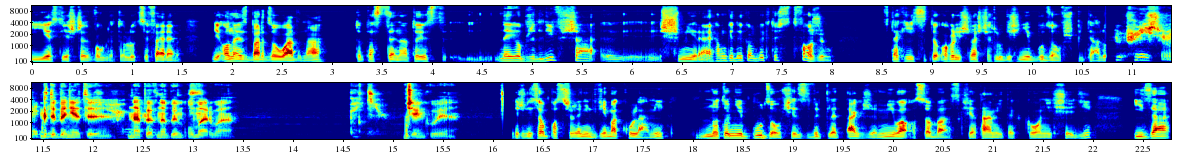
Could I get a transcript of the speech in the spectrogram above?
i jest jeszcze w ogóle to Lucyferem, i ona jest bardzo ładna, to ta scena to jest najobrzydliwsza y, szmira, jaką kiedykolwiek ktoś stworzył. W takich okolicznościach ludzie się nie budzą w szpitalu. Gdyby nie ty, na pewno bym umarła. Dziękuję. Jeżeli są postrzeleni dwiema kulami, no to nie budzą się zwykle tak, że miła osoba z kwiatami tak koło nich siedzi i za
